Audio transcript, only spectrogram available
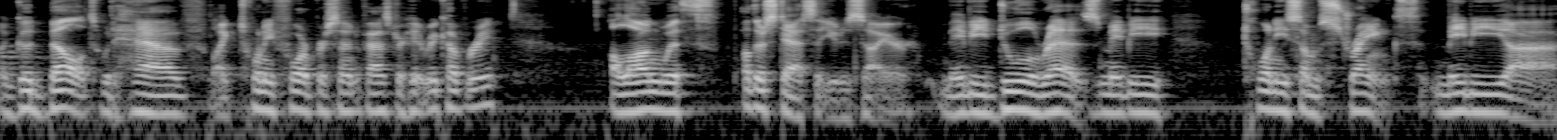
a good belt would have like 24% faster hit recovery, along with other stats that you desire. Maybe dual res, maybe 20 some strength, maybe uh,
